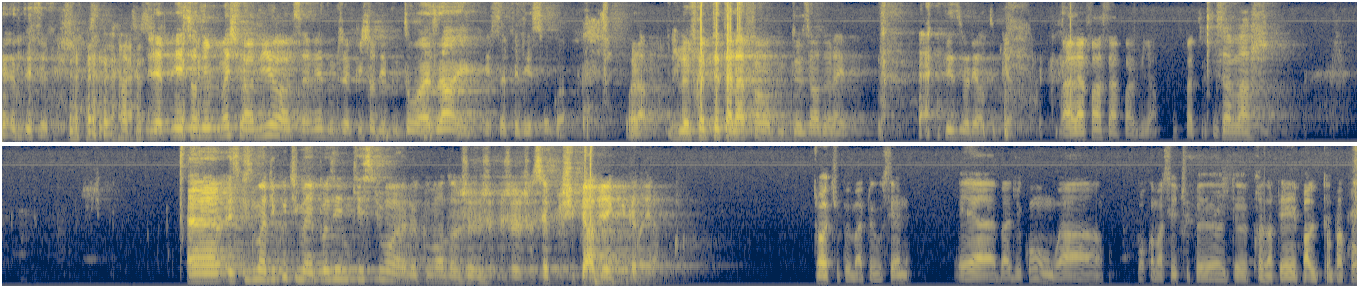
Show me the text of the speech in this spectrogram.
j'ai appuyé sur des... Moi, je suis un vieux, hein, vous savez, donc j'appuie sur des boutons au hasard et, ça fait des sons, quoi. Voilà. Je le ferai peut-être à la fin, au bout de deux heures de live. Désolé, en tout cas. Bah, à la fin, ça passe bien. Pas de Ça marche. Euh, excuse-moi, du coup, tu m'avais posé une question, euh, le commandant. Je, je, je, sais plus, je suis perdu avec mes conneries là. Ouais, tu peux m'appeler Hussein. Et euh, bah, du coup, pour commencer, tu peux te présenter et parler de ton parcours.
